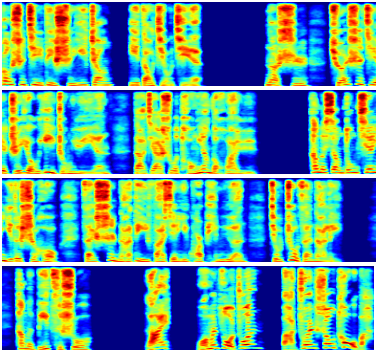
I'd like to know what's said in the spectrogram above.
创世纪第十一章一到九节。那时，全世界只有一种语言，大家说同样的话语。他们向东迁移的时候，在示拿地发现一块平原，就住在那里。他们彼此说：“来，我们做砖，把砖烧透吧。”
